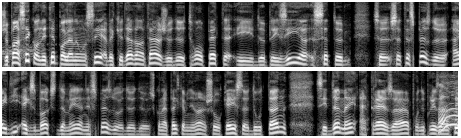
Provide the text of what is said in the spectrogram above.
je pensais qu'on était pour l'annoncer avec davantage de trompettes et de plaisir. Cette, euh, ce- cette espèce de ID Xbox demain, une espèce de, de- de ce qu'on appelle communément un showcase d'automne, c'est demain à 13h pour nous présenter.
